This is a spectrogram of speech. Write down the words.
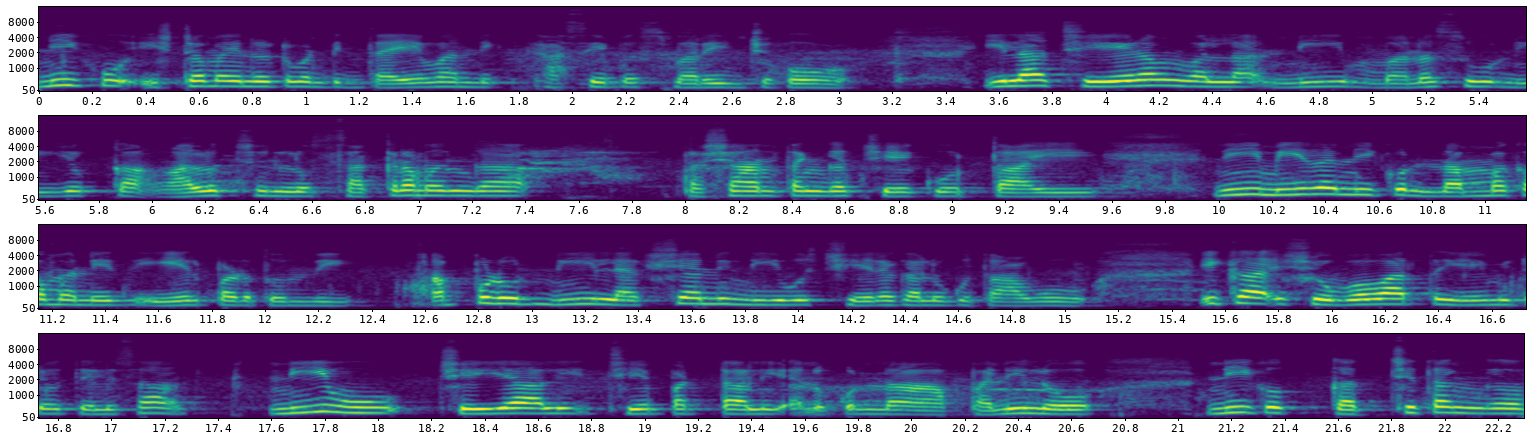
నీకు ఇష్టమైనటువంటి దైవాన్ని కాసేపు స్మరించుకో. ఇలా చేయడం వల్ల నీ మనసు నీ యొక్క ఆలోచనలు సక్రమంగా ప్రశాంతంగా చేకూరుతాయి. నీ మీద నీకు నమ్మకం అనేది ఏర్పడుతుంది. అప్పుడు నీ లక్ష్యాన్ని నీవు చేరగలుగుతావు. ఇక శుభవార్త ఏమిటో తెలుసా? నీవు చేయాలి చేపట్టాలి అనుకున్న ఆ పనిలో నీకు ఖచ్చితంగా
